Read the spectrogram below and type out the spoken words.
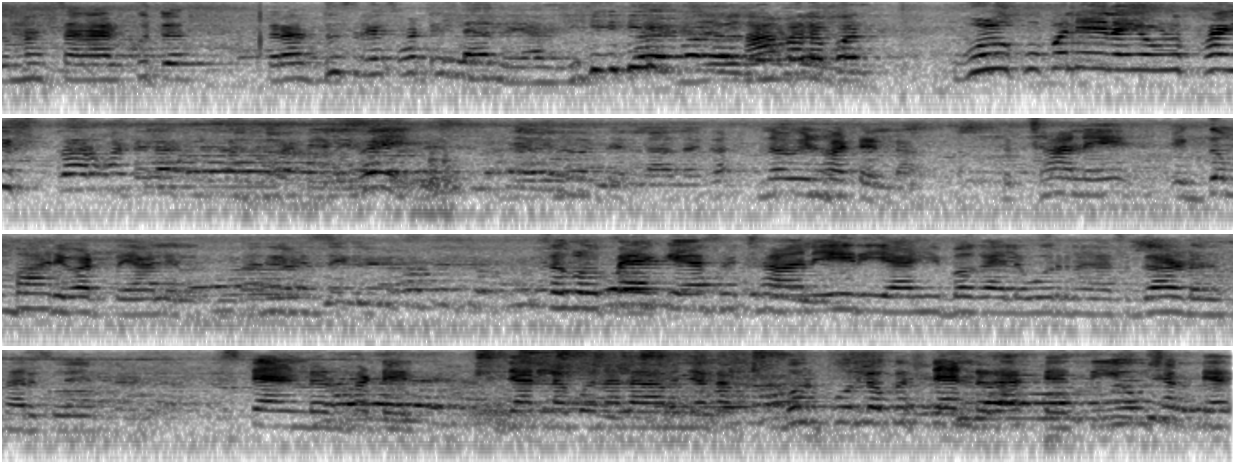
तुम्हाला जाणार कुठं? तर आज दुसऱ्याच हॉटेलला आलोय आम्ही. आम्हाला पण ओळखू पण येईना एवढं फाईव्ह स्टार हॉटेल हॉटेल होय? नवीन हॉटेलला आला का? नवीन हॉटेलला. तर छान आहे. एकदम भारी वाटतंय आलेलं. सगळं पॅक आहे असं छान एरिया ही बघायला. वरण असं गार्डन सारखं. स्टँडर्ड हॉटेल ज्यांना कोणाला म्हणजे आता भरपूर लोक स्टँडर्ड असतात ते येऊ शकतात.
